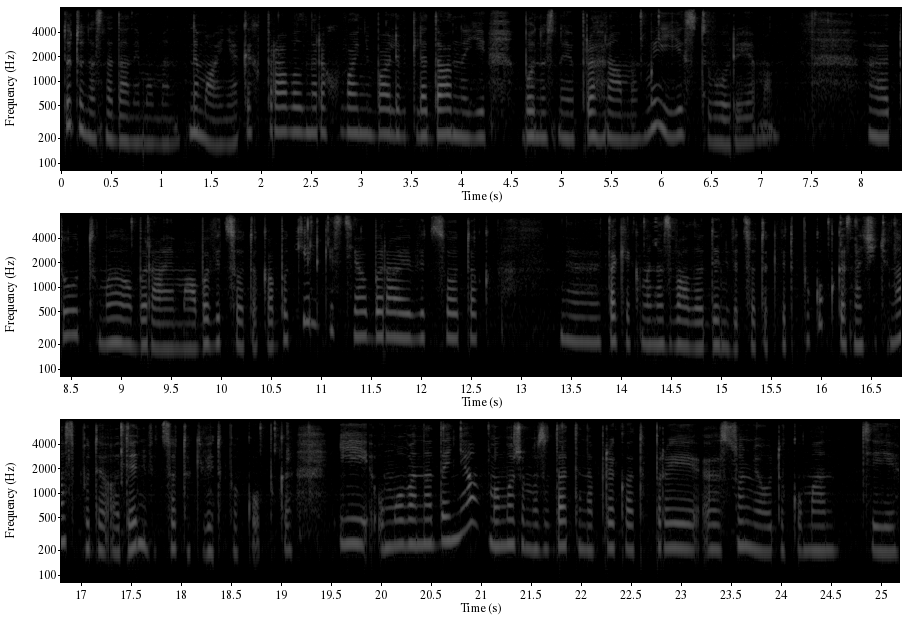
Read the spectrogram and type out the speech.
Тут у нас на даний момент немає ніяких правил нарахування балів для даної бонусної програми, ми її створюємо. Е, тут ми обираємо або відсоток, або кількість, я обираю відсоток. Е, так як ми назвали 1% від покупки, значить у нас буде 1% від покупки. І умова надання ми можемо задати, наприклад, при е, сумі у документі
